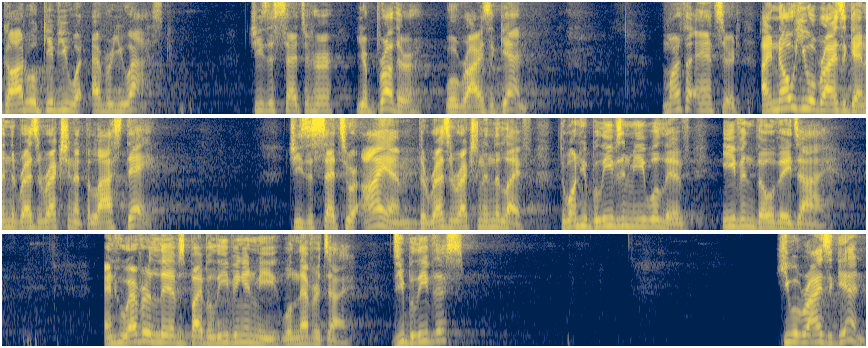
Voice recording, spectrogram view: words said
God will give you whatever you ask. Jesus said to her, Your brother will rise again. Martha answered, I know he will rise again in the resurrection at the last day. Jesus said to her, I am the resurrection and the life. The one who believes in me will live, even though they die. And whoever lives by believing in me will never die. Do you believe this? He will rise again.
